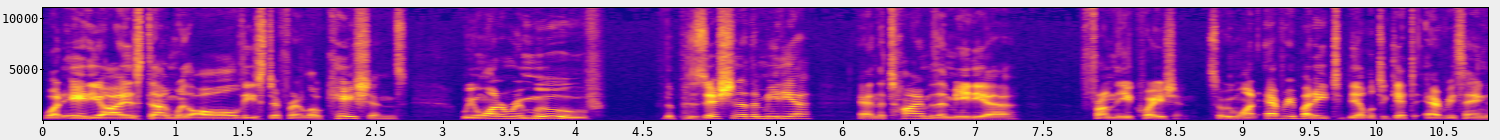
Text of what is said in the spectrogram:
what ADI has done with all these different locations, we want to remove the position of the media and the time of the media from the equation. So we want everybody to be able to get to everything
